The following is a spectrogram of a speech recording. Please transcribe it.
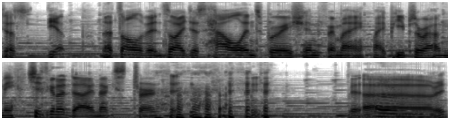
Just yep, that's all of it. So I just howl inspiration for my my peeps around me. She's gonna die next turn. All right.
